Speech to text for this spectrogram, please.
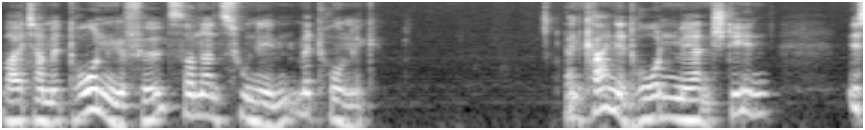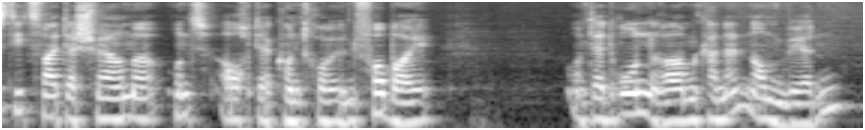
weiter mit Drohnen gefüllt, sondern zunehmend mit Drohnik. Wenn keine Drohnen mehr entstehen, ist die Zeit der Schwärme und auch der Kontrollen vorbei und der Drohnenrahmen kann entnommen werden.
